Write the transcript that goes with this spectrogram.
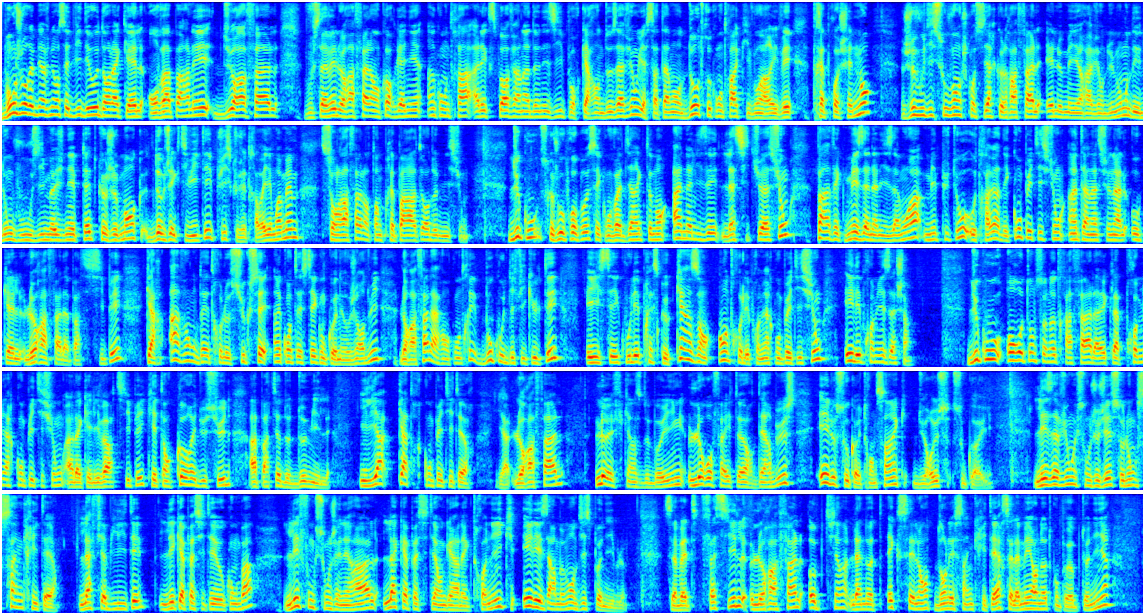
Bonjour et bienvenue dans cette vidéo dans laquelle on va parler du Rafale. Vous savez, le Rafale a encore gagné un contrat à l'export vers l'Indonésie pour 42 avions. Il y a certainement d'autres contrats qui vont arriver très prochainement. Je vous dis souvent que je considère que le Rafale est le meilleur avion du monde et donc vous imaginez peut-être que je manque d'objectivité puisque j'ai travaillé moi-même sur le Rafale en tant que préparateur de mission. Du coup, ce que je vous propose, c'est qu'on va directement analyser la situation, pas avec mes analyses à moi, mais plutôt au travers des compétitions internationales auxquelles le Rafale a participé, car avant d'être le succès incontesté qu'on connaît aujourd'hui, le Rafale a rencontré beaucoup de difficultés et il s'est écoulé presque 15 ans entre les premières compétitions et les premiers achats. Du coup, on retourne sur notre Rafale avec la première compétition à laquelle il va participer, qui est en Corée du Sud à partir de 2000. Il y a quatre compétiteurs. Il y a le Rafale, le F-15 de Boeing, l'Eurofighter d'Airbus et le Sukhoi 35 du russe Sukhoi. Les avions sont jugés selon cinq critères. La fiabilité, les capacités au combat, les fonctions générales, la capacité en guerre électronique et les armements disponibles. Ça va être facile, le Rafale obtient la note excellente dans les cinq critères, c'est la meilleure note qu'on peut obtenir.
